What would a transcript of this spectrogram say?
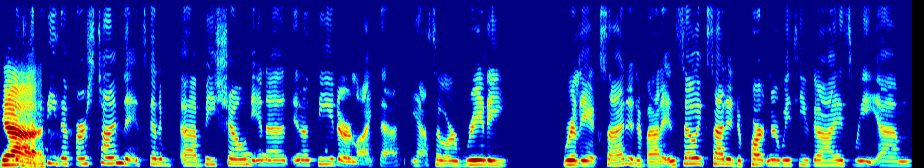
yeah, to be the first time that it's going to uh, be shown in a in a theater like that. Yeah, so we're really really excited about it, and so excited to partner with you guys. We um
